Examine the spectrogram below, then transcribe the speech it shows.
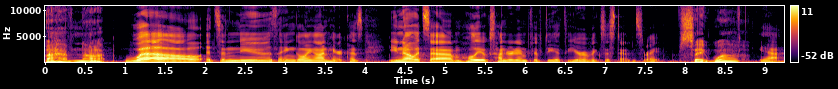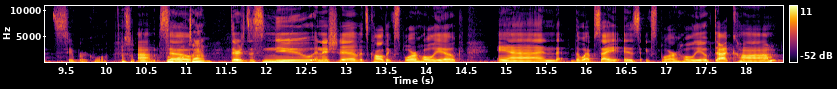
I have not. Well, it's a new thing going on here because you know it's um, Holyoke's 150th year of existence, right? Say what? Yeah, it's super cool. That's a- um, so a long time. there's this new initiative. It's called Explore Holyoke, and the website is exploreholyoke.com.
